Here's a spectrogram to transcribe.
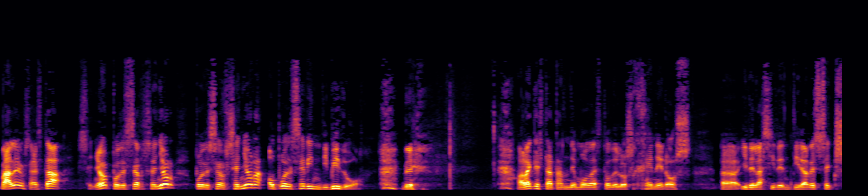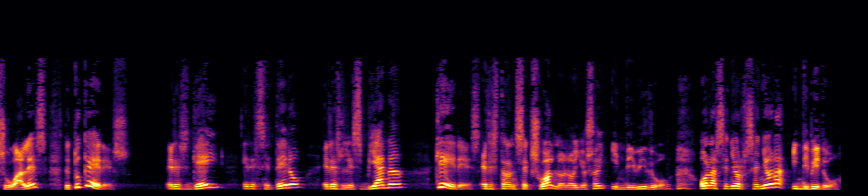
¿Vale? O sea, está señor, puede ser señor, puede ser señora o puede ser individuo. Ahora que está tan de moda esto de los géneros eh, y de las identidades sexuales, ¿de tú qué eres? ¿Eres gay? ¿Eres hetero? ¿Eres lesbiana? ¿Qué eres? ¿Eres transexual? No, no, yo soy individuo. Hola, señor, señora, individuo.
